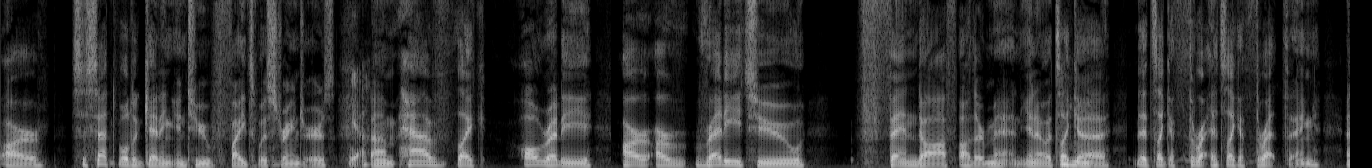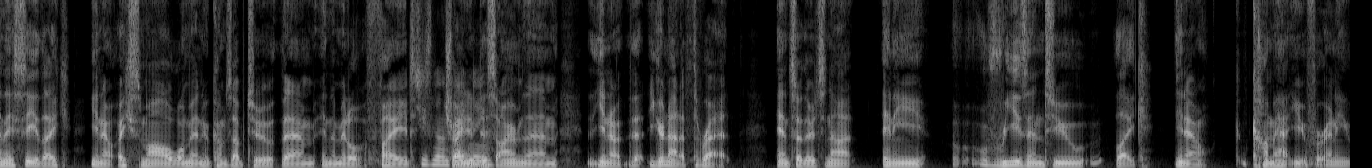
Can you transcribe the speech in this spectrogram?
are susceptible to getting into fights with strangers Yeah. um, have like already are are ready to fend off other men. You know, it's like mm-hmm. a it's like a threat. It's like a threat thing, and they see like you know a small woman who comes up to them in the middle of a fight, She's trying to disarm them. You know, th- you're not a threat, and so there's not any reason to like you know come at you for any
